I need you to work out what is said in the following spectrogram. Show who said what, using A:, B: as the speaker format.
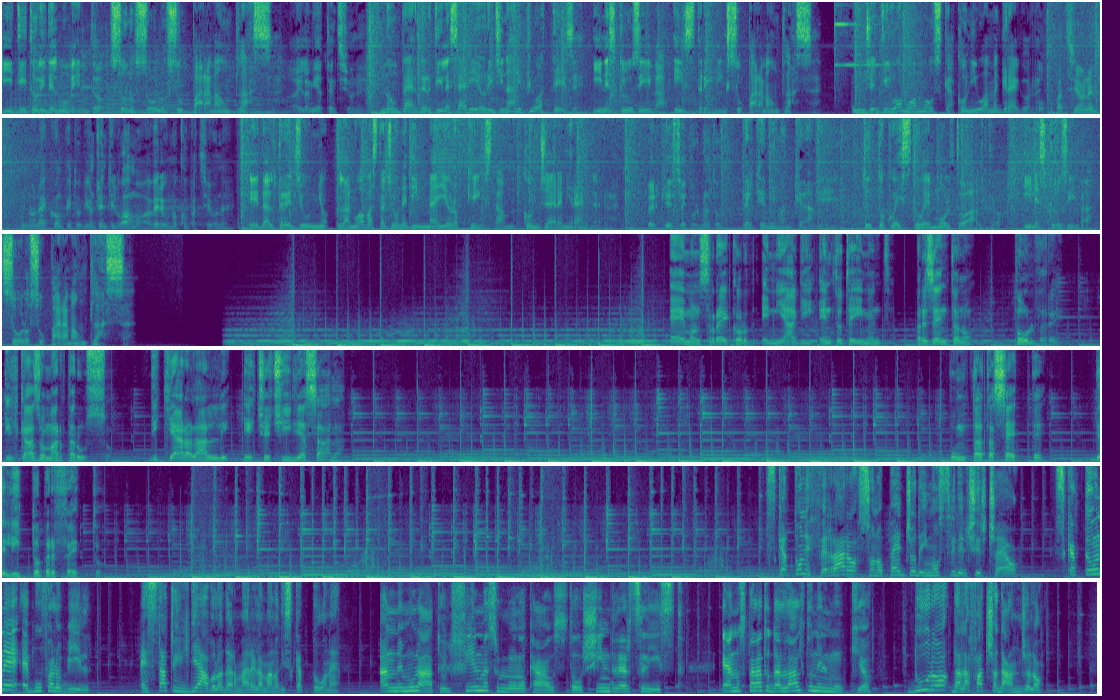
A: I titoli del momento sono solo su Paramount Plus.
B: Hai la mia attenzione.
A: Non perderti le serie originali più attese, in esclusiva in streaming su Paramount Plus. Un gentiluomo a Mosca con Ewan McGregor.
B: Occupazione?
C: Non è compito di un gentiluomo avere un'occupazione.
A: E dal 3 giugno la nuova stagione di Mayor of Kingstown con Jeremy Renner.
B: Perché sei tornato?
A: Perché mi mancavi. Tutto questo e molto altro, in esclusiva solo su Paramount Plus.
D: Emons Record e Miyagi Entertainment presentano Polvere, il caso Marta Russo, di Chiara Lalli e Cecilia Sala. Puntata 7 Delitto perfetto.
E: Scattone e Ferraro sono peggio dei mostri del Circeo.
F: Scattone è Buffalo Bill.
E: È stato il diavolo ad armare la mano di Scattone.
F: Hanno emulato il film sull'olocausto, Schindler's List, e hanno sparato dall'alto nel mucchio.
E: Duro dalla faccia d'angelo.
